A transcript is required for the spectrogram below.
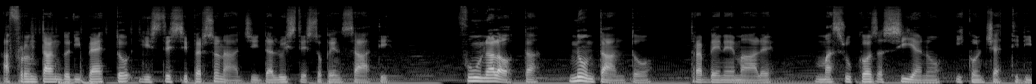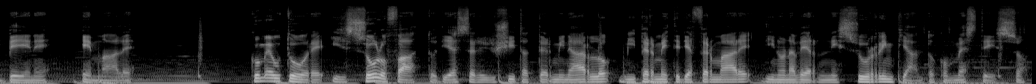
affrontando di petto gli stessi personaggi da lui stesso pensati. Fu una lotta, non tanto tra bene e male, ma su cosa siano i concetti di bene e male. Come autore, il solo fatto di essere riuscito a terminarlo mi permette di affermare di non aver nessun rimpianto con me stesso.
